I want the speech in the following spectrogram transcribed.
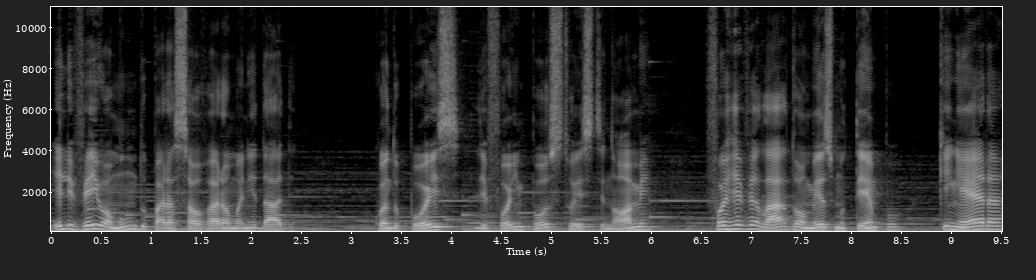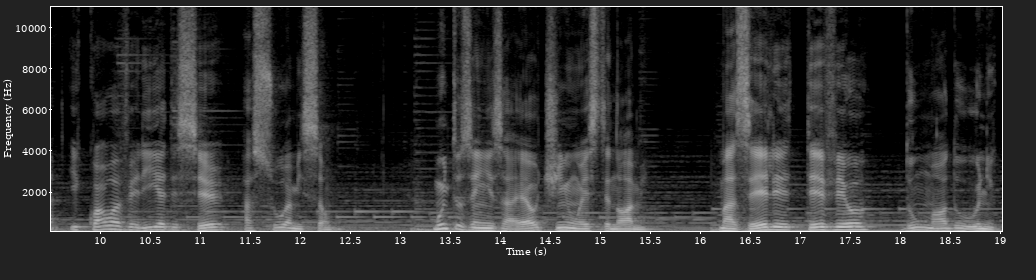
Ele veio ao mundo para salvar a humanidade. Quando, pois, lhe foi imposto este nome, foi revelado ao mesmo tempo quem era e qual haveria de ser a sua missão. Muitos em Israel tinham este nome, mas ele teve-o de um modo único,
